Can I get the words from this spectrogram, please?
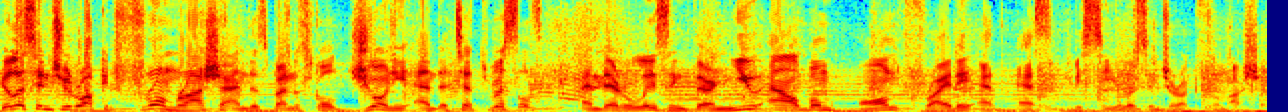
You listen to Rocket from Russia, and this band is called Johnny and the Tit Whistles, and they're releasing their new album on Friday at SBC. Listening to Rocket from Russia.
